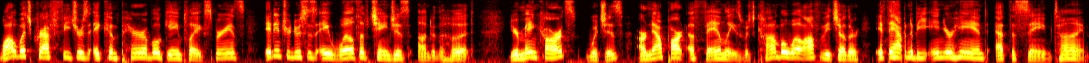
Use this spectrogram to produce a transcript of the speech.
While Witchcraft features a comparable gameplay experience, it introduces a wealth of changes under the hood. Your main cards, witches, are now part of families which combo well off of each other if they happen to be in your hand at the same time.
